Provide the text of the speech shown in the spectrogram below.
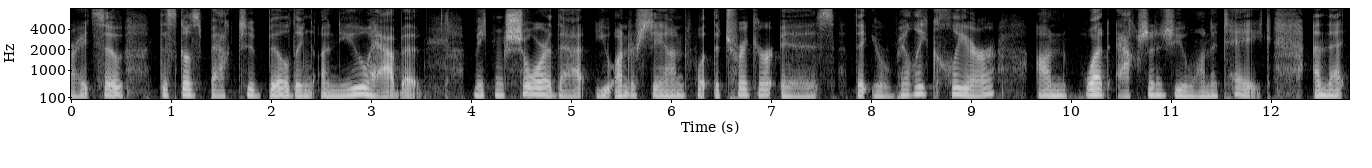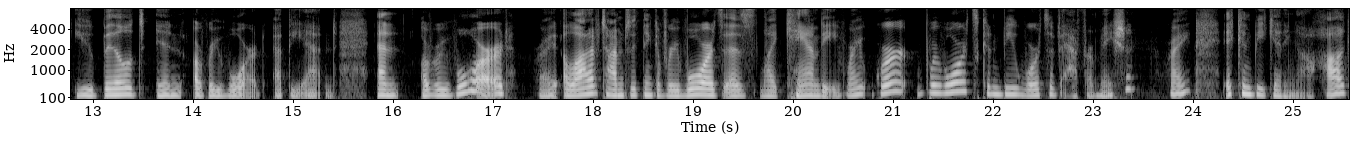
right? So this goes back to building a new habit, making sure that you understand what the trigger is, that you're really clear on what actions you want to take, and that you build in a reward at the end. And a reward right? A lot of times we think of rewards as like candy, right? Where rewards can be words of affirmation, right? It can be getting a hug.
